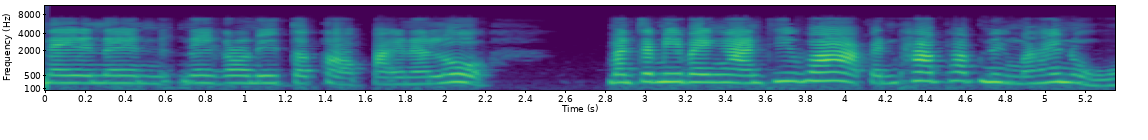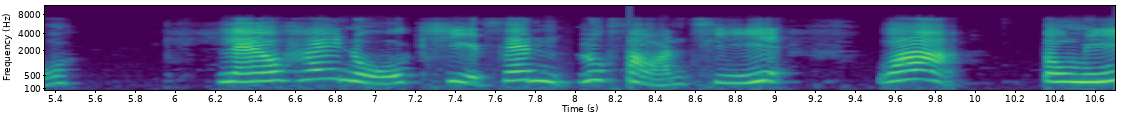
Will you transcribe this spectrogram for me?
ในในในกรณีต่อๆไปนะลูก มันจะมีใบงานที่ว่าเป็นภาพภาพหนึ่งมาให้หนู แล้วให้หนูขีดเส้นลูกศรชี้ ว่าตรงนี้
